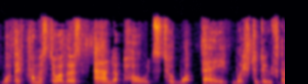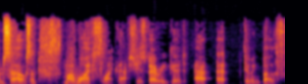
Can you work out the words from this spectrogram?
what they've promised to others and upholds to what they wish to do for themselves. And my wife's like that. She's very good at, at doing both.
